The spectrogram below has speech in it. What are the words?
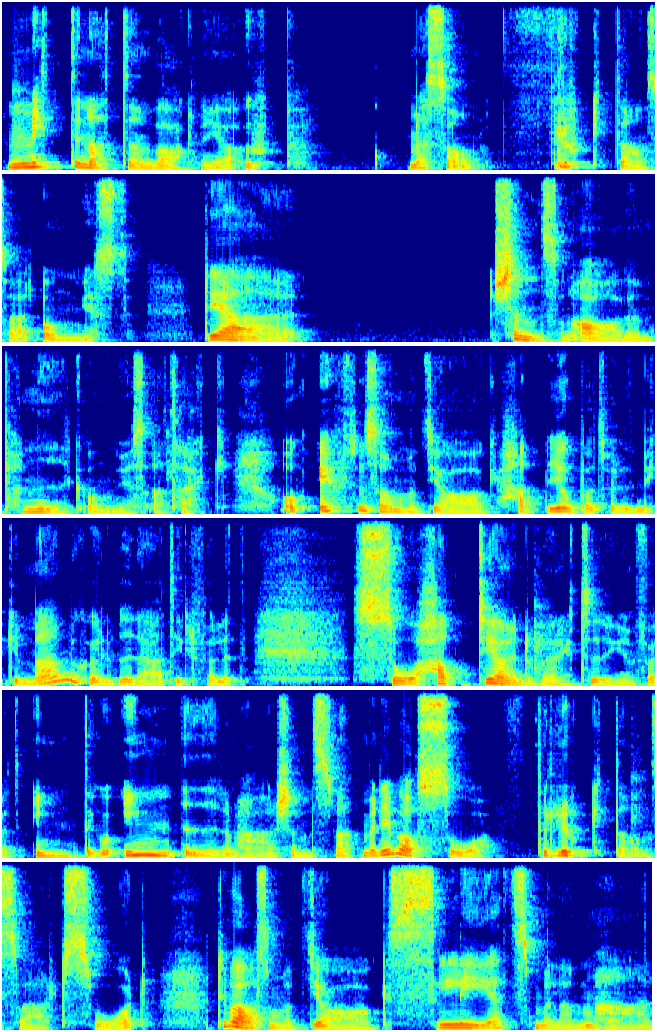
Mitt i natten vaknade jag upp med sån fruktansvärd ångest. Det är känslan av en panikångestattack. Och eftersom att jag hade jobbat väldigt mycket med mig själv vid det här tillfället så hade jag ändå verktygen för att inte gå in i de här känslorna. Men det var så fruktansvärt svårt. Det var som att jag slets mellan de här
